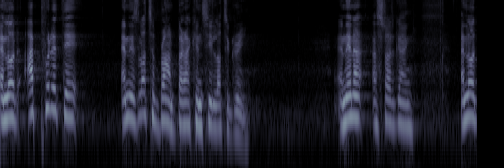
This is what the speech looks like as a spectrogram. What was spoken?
And Lord, I put it there, and there's lots of brown, but I can see lots of green. And then I, I started going, and Lord,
